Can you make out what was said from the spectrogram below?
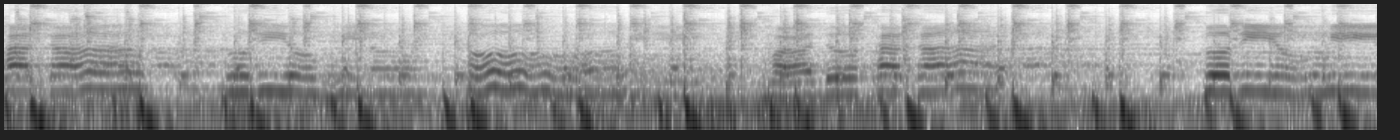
থাকা করি অভিনয়। ও আমি ভালো থাকা করি অভিনয়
